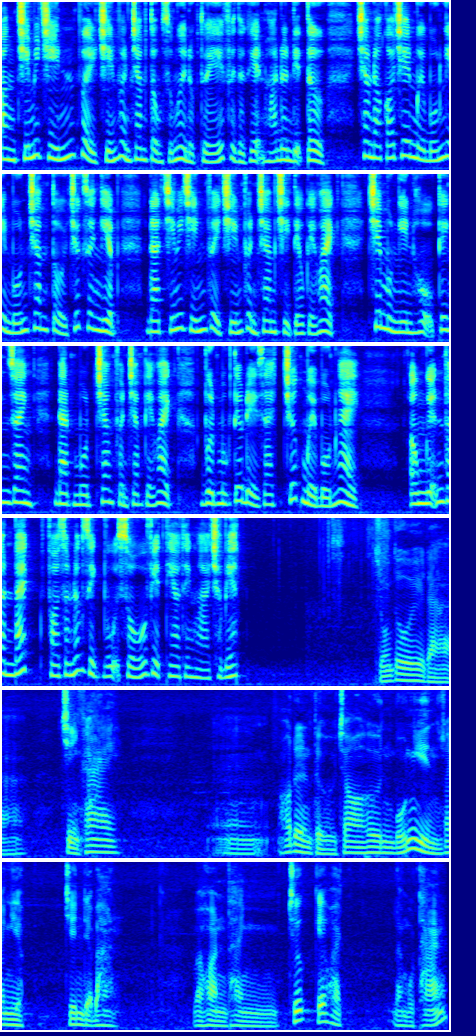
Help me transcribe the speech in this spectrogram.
bằng 99,9% tổng số người nộp thuế phải thực hiện hóa đơn điện tử, trong đó có trên 14.400 tổ chức doanh nghiệp đạt 99,9% chỉ tiêu kế hoạch, trên 1.000 hộ kinh doanh đạt 100% kế hoạch, vượt mục tiêu đề ra trước 14 ngày. Ông Nguyễn Văn Bách, Phó Giám đốc Dịch vụ số Viettel Thanh Hóa cho biết. Chúng tôi đã triển khai ờ, hóa đơn điện tử cho hơn 4.000 doanh nghiệp trên địa bàn và hoàn thành trước kế hoạch là một tháng.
